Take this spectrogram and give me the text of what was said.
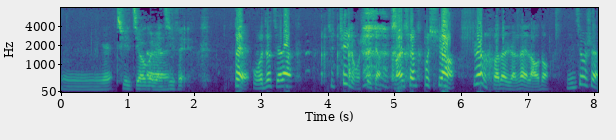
嗯，你去交个燃气费。对，我就觉得，就这种事情完全不需要任何的人类劳动，你就是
